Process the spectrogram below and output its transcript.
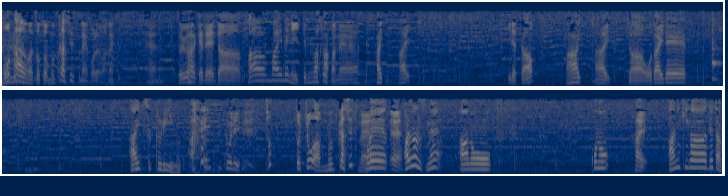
ボタンはちょっと難しいですね、これはね。えーというわけで、じゃあ、3枚目に行ってみましょうかね。はい。はい。いいですか？はい。はい。じゃあ、お題で、アイスクリーム。アイスクリーム。ちょっと今日は難しいですね。これ、ええあれなんですね。あの、この、はい。兄貴が出た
